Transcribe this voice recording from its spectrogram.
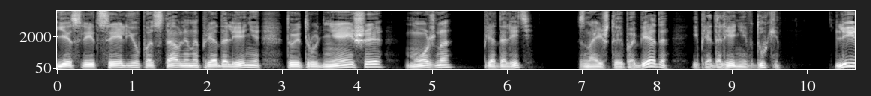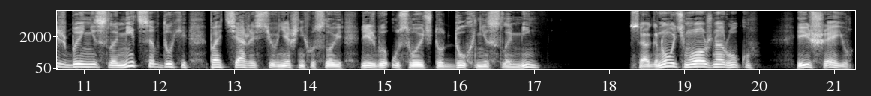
Если целью поставлено преодоление, то и труднейшее можно преодолеть, зная, что и победа, и преодоление в духе. Лишь бы не сломиться в духе под тяжестью внешних условий, лишь бы усвоить, что дух не сломим. Согнуть можно руку и шею,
